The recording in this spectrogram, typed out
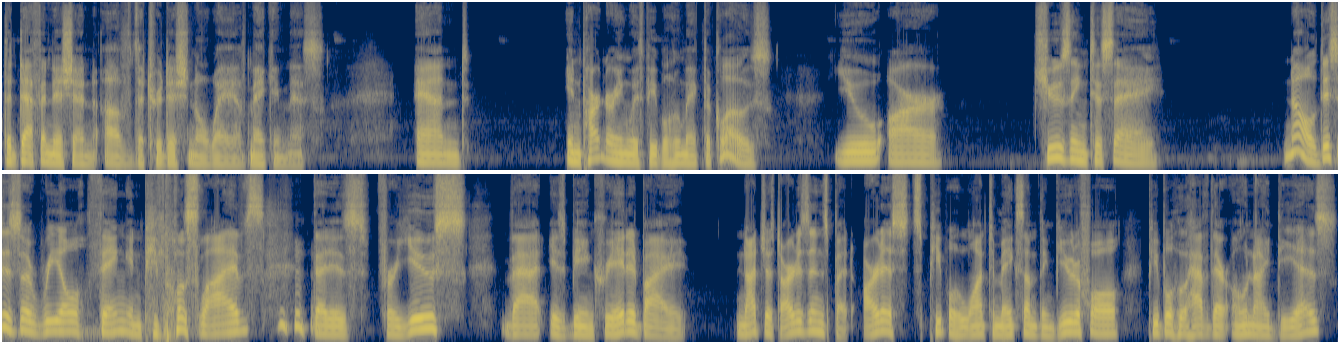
the definition of the traditional way of making this. And in partnering with people who make the clothes, you are choosing to say, no, this is a real thing in people's lives that is for use, that is being created by not just artisans, but artists, people who want to make something beautiful, people who have their own ideas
